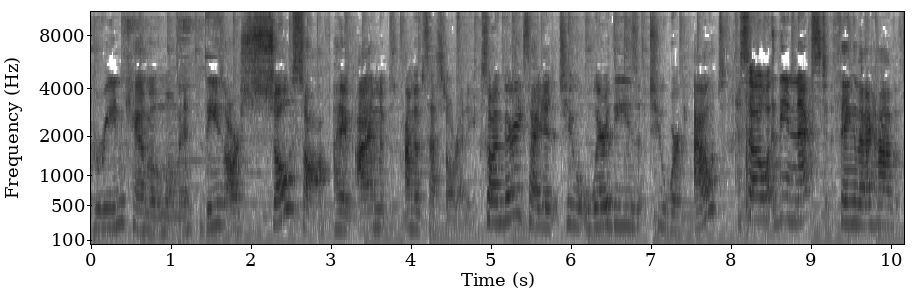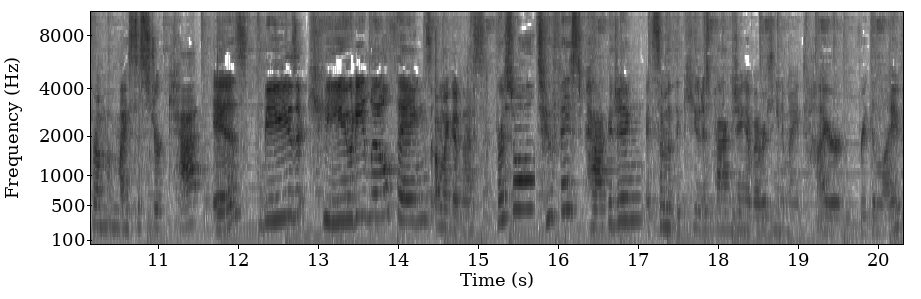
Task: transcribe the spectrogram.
green camo moment. These are so soft. I, I'm, I'm obsessed already. So I'm very excited to wear these to work out. So the next thing that I have from my sister Kat is these cutie little things. Oh my goodness. First of all, Too Faced packaging. It's some of the cutest packaging I've ever seen in my entire freaking life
